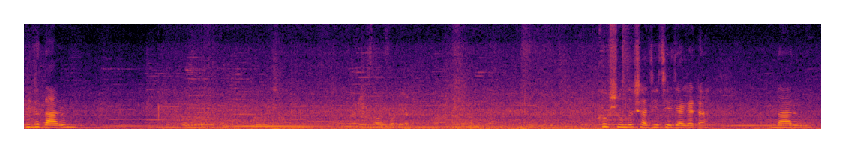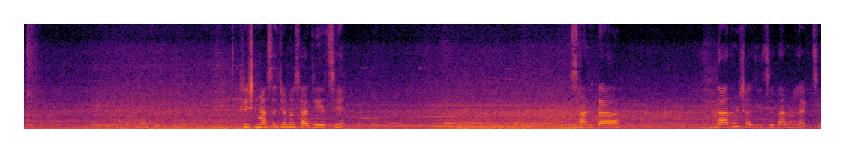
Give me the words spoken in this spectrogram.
এখানটা দারুণ। খুব সুন্দর সাজিয়েছে জায়গাটা। দারুণ। খ্রিস্টমাসের জন্য সাজিয়েছে। সানটা দারুণ সাজিয়েছে, দারুণ লাগছে।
